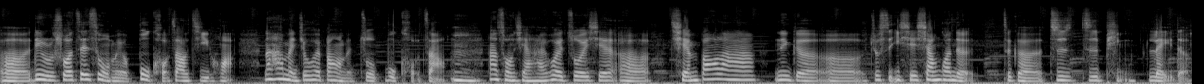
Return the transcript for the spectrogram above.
呃，例如说，这次我们有布口罩计划，那他们就会帮我们做布口罩。嗯，那从前还会做一些呃钱包啦，那个呃就是一些相关的这个织织品类的，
